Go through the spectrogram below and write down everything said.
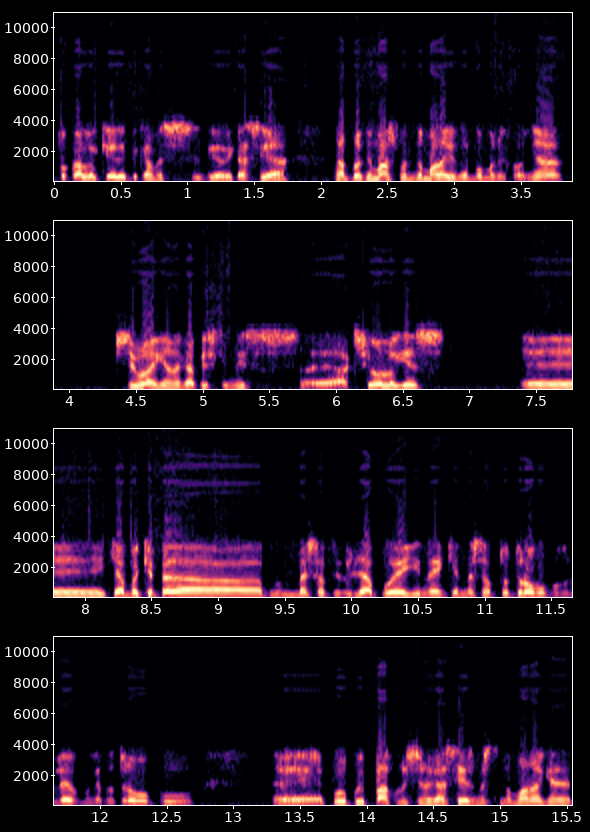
το καλοκαίρι μπήκαμε στη διαδικασία να προετοιμάσουμε την ομάδα για την επόμενη χρονιά. Σίγουρα έγιναν κάποιες κινήσεις ε, αξιόλογες. Ε, και από εκεί και πέρα μέσα από τη δουλειά που έγινε και μέσα από τον τρόπο που δουλεύουμε και τον τρόπο που, ε, που, που υπάρχουν συνεργασίες μέσα στην ομάδα και,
